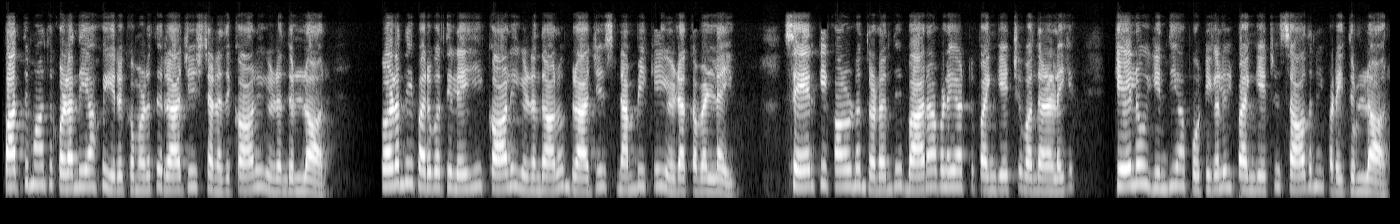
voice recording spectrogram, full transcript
பத்து மாத குழந்தையாக இருக்கும் பொழுது ராஜேஷ் தனது காலை இழந்துள்ளார். குழந்தை பருவத்திலேயே காலை இழந்தாலும் ராஜேஷ் நம்பிக்கை இழக்கவில்லை. செயற்கைக்காலுடன் தொடர்ந்து பாரா விளையாட்டு பங்கேற்று வந்த நிலையில் கேலோ இந்தியா போட்டிகளில் பங்கேற்று சாதனை படைத்துள்ளார்.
